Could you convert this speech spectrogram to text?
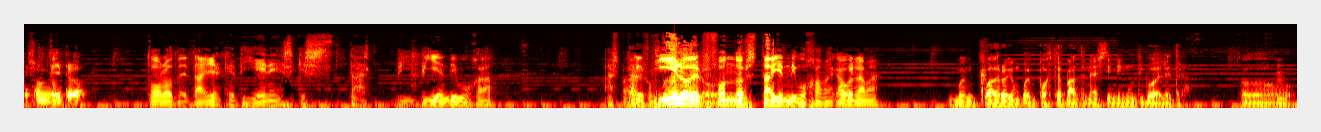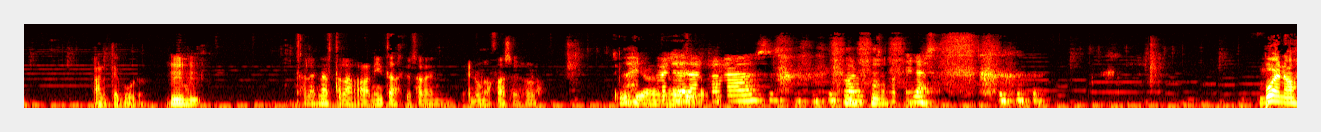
Es un mito. Todos los detalles que tienes, que está bi- bien dibujada. Hasta Vale, el cielo del fondo está bien dibujado, me cago en la mano. Un buen cuadro y un buen póster para tener sin ningún tipo de letra. Todo arte puro. Salen hasta las ranitas que salen en una fase solo. Ay, el baño de las ranas. Bueno,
